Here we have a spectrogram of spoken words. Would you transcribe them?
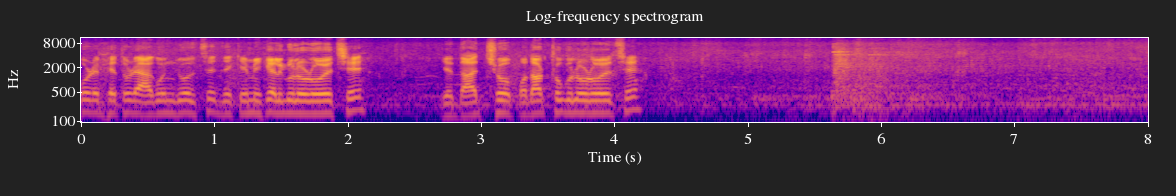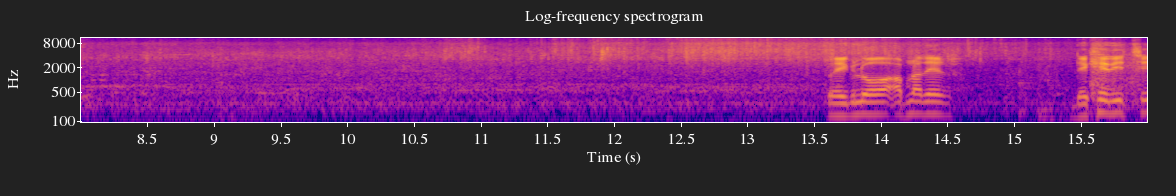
করে ভেতরে আগুন জ্বলছে, যে কেমিক্যালগুলো রয়েছে, যে দাহ্য পদার্থগুলো রয়েছে। তো এগুলো আপনাদের দেখিয়ে দিচ্ছি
